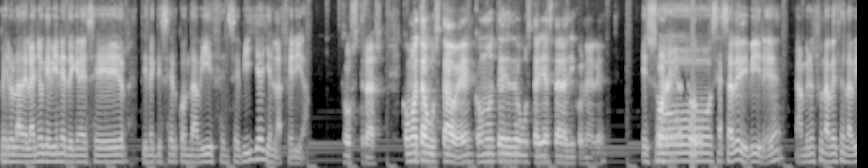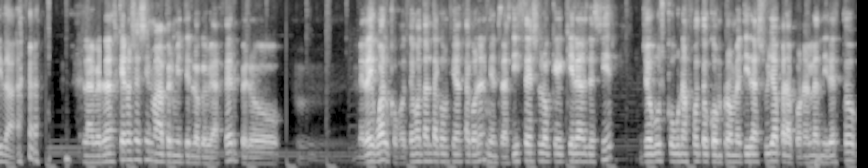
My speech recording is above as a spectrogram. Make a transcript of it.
Pero la del año que viene tiene que ser, tiene que ser con David en Sevilla y en la feria. Ostras, ¿cómo te ha gustado, eh? ¿Cómo te gustaría estar allí con él, eh? Eso se sabe vivir, ¿eh? Al menos una vez en la vida. la verdad es que no sé si me va a permitir lo que voy a hacer, pero me da igual, como tengo tanta confianza con él, mientras dices lo que quieras decir, yo busco una foto comprometida suya para ponerla en directo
